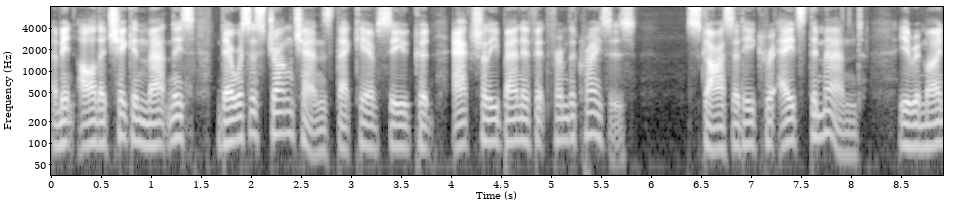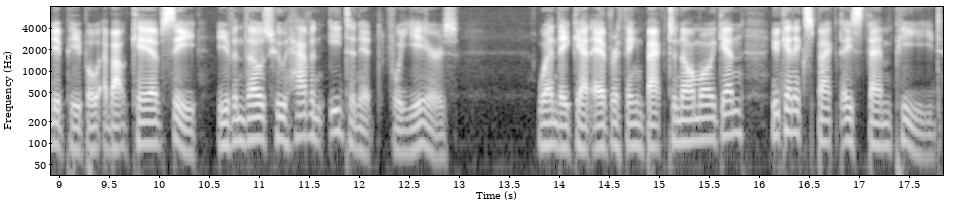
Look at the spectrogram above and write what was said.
Amid all the chicken madness, there was a strong chance that KFC could actually benefit from the crisis. Scarcity creates demand. It reminded people about KFC, even those who haven't eaten it for years. When they get everything back to normal again, you can expect a stampede.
